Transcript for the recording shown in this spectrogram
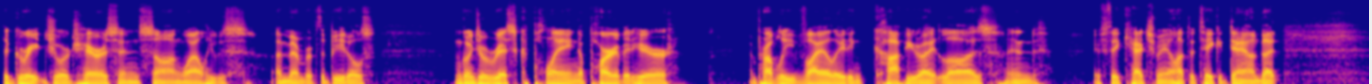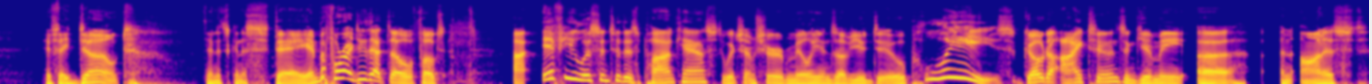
the great George Harrison song while he was a member of the Beatles. I'm going to risk playing a part of it here. I'm probably violating copyright laws, and if they catch me, I'll have to take it down. But if they don't, then it's going to stay. And before I do that, though, folks, uh, if you listen to this podcast, which I'm sure millions of you do, please go to iTunes and give me uh, an honest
